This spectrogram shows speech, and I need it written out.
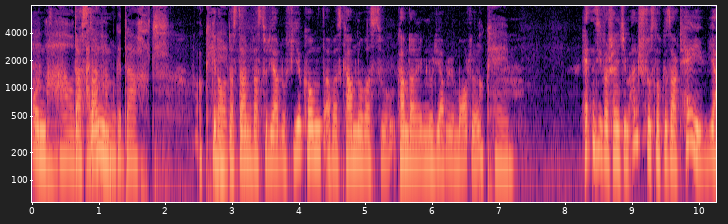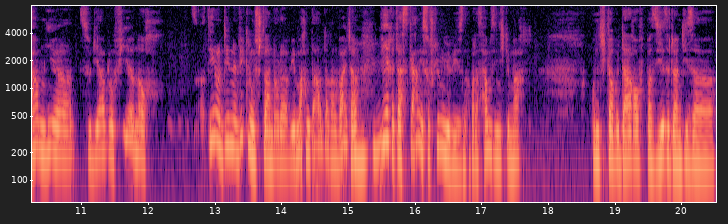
Und, ah, und das alle dann haben gedacht, okay. Genau, dass dann was zu Diablo 4 kommt, aber es kam nur was zu, kam dann eben nur Diablo Immortal. Okay. Hätten sie wahrscheinlich im Anschluss noch gesagt, hey, wir haben hier zu Diablo 4 noch den und den Entwicklungsstand oder wir machen da und daran weiter, mhm. wäre das gar nicht so schlimm gewesen. Aber das haben sie nicht gemacht. Und ich glaube, darauf basierte dann dieser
